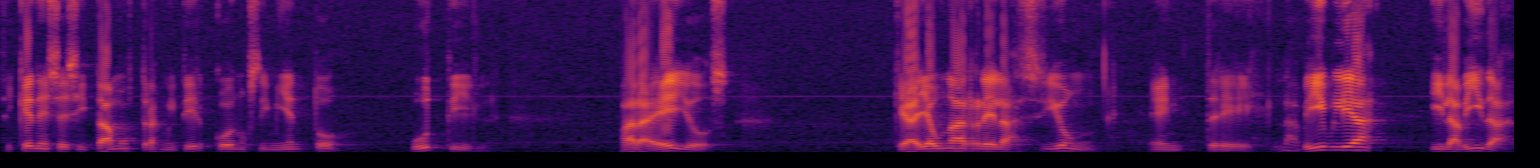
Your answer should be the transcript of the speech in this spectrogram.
Así que necesitamos transmitir conocimiento útil para ellos, que haya una relación entre la Biblia y la vida.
